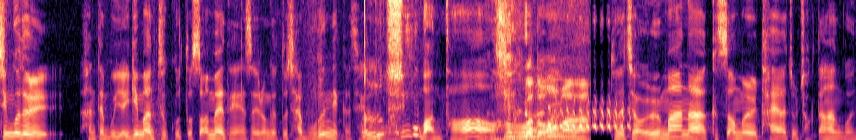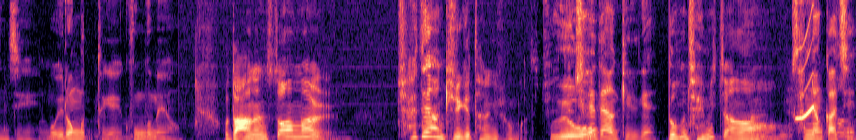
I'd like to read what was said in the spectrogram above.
친구들 한테 뭐 얘기만 듣고 또 썸에 대해서 이런 게 또 잘 모르니까 제가 뭐 친구 많다 친구가 너무 많아. 도대체 얼마나 그 썸을 타야 좀 적당한 건지 뭐 이런 것도 되게 궁금해요 어, 나는 썸을 최대한 길게 타는 게 좋은 것 같아. 왜요? 최대한 길게? 너무 재밌잖아. 3년까지?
